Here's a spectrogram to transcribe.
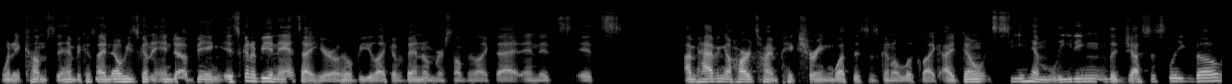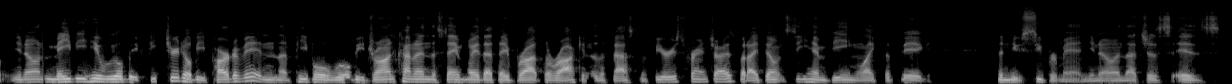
when it comes to him because I know he's going to end up being. It's going to be an anti-hero. He'll be like a Venom or something like that, and it's it's. I'm having a hard time picturing what this is going to look like. I don't see him leading the Justice League though. You know, maybe he will be featured. He'll be part of it, and the people will be drawn kind of in the same way that they brought The Rock into the Fast and the Furious franchise. But I don't see him being like the big, the new Superman. You know, and that just is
